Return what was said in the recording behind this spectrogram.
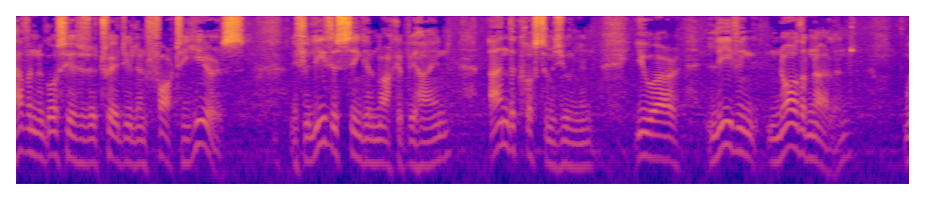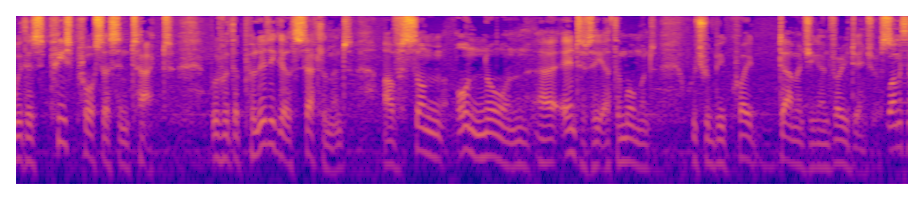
haven't negotiated a trade deal in 40 years. If you leave the single market behind and the customs union, you are leaving Northern Ireland with its peace process intact, but with a political settlement of some unknown uh, entity at the moment, which would be quite damaging and very dangerous. Well.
